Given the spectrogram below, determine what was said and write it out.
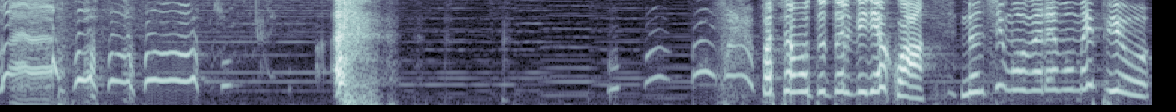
Facciamo tutto il video qua. Non ci muoveremo mai più.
